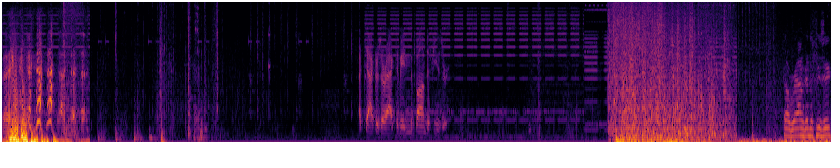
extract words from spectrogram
Attackers are activating the bomb defuser. Got round, got defuser.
